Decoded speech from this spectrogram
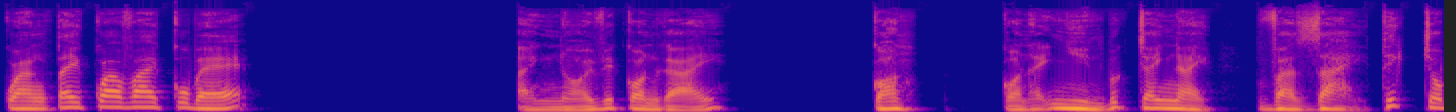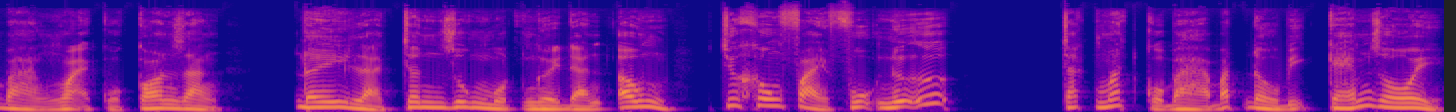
quàng tay qua vai cô bé. Anh nói với con gái. Con, con hãy nhìn bức tranh này và giải thích cho bà ngoại của con rằng đây là chân dung một người đàn ông chứ không phải phụ nữ. Chắc mắt của bà bắt đầu bị kém rồi.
